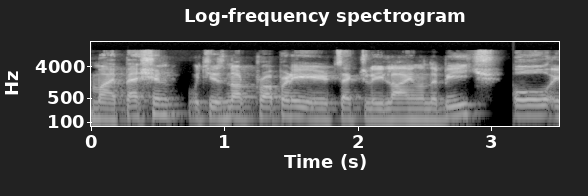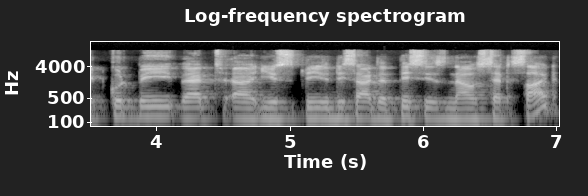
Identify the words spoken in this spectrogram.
my passion, which is not property, it's actually lying on the beach. Or it could be that uh, you, you decide that this is now set aside.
